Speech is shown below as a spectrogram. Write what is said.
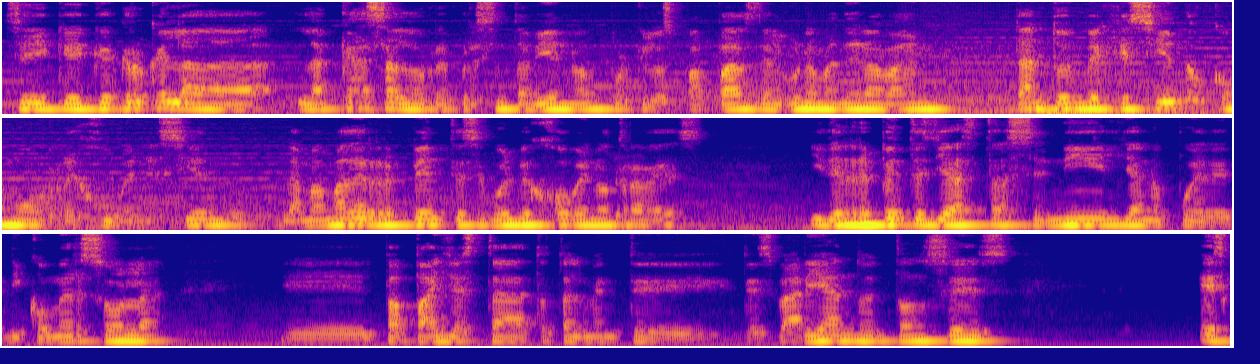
Sí, que, que creo que la, la casa lo representa bien, ¿no? Porque los papás de alguna manera van tanto envejeciendo como rejuveneciendo. La mamá de repente se vuelve joven otra vez y de repente ya está senil, ya no puede ni comer sola. eh, el papá ya está totalmente desvariando, entonces es,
